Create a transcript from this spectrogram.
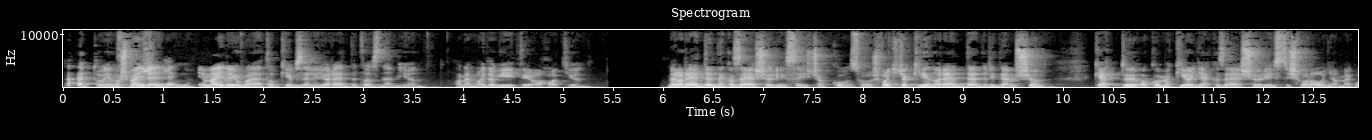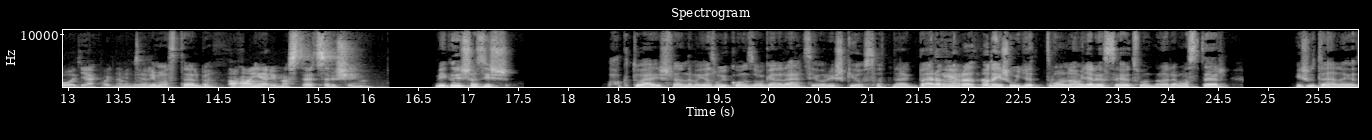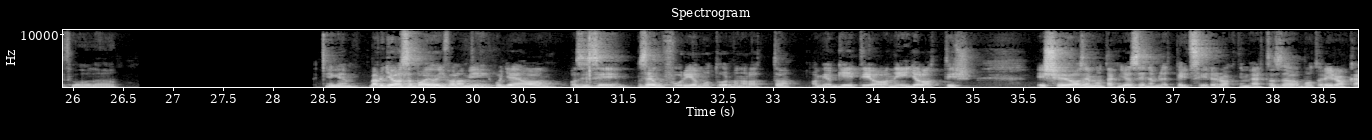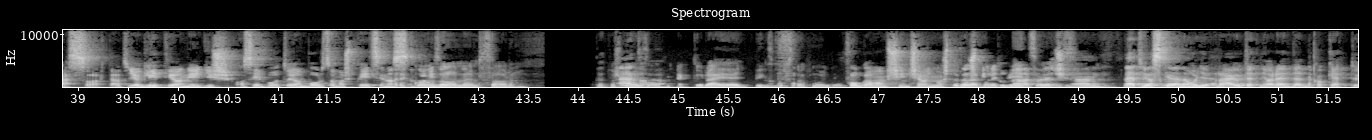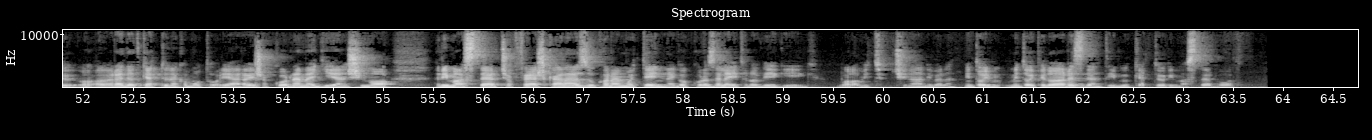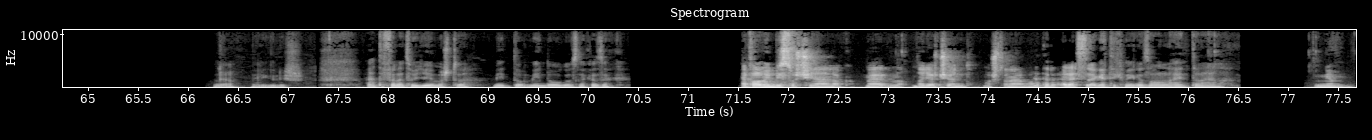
Hát nem tudom, én most már ide, én már jobban el tudom képzelni, hogy a Red Dead az nem jön, hanem majd a GTA 6 jön. Mert a Red Deadnek az első része is csak konzolos. Vagy ha kijön a Red Dead Redemption 2, akkor meg kiadják az első részt is valahogyan megoldják, vagy nem ilyen tudom. remasterbe? Aha, ilyen remaster-szerűség. Végül is az is aktuális lenne, hogy az új konzol generációra is kioszthatnák. Bár Igen. akkor oda is úgy jött volna, hogy először jött volna a remaster, és utána jött volna igen. Bár ugye az a baj, hogy valami, ugye a, az, izé, az Euphoria motor van alatta, ami a GTA 4 alatt is, és azért mondták, hogy azért nem lehet PC-re rakni, mert az a motor egy rakásszar. Tehát, hogy a GTA 4 is azért volt olyan borzalmas PC-n. Azt hát konzolon nem szar. Tehát most hát már az architektúrája egy Xboxnak mondjuk. Fogalmam sincsen, hogy most, most mit tudnának vele csinálni. Lehet, hogy azt kellene, hogy ráütetni a Red Dead-nek a, kettő, a Red Dead 2-nek a motorjára, és akkor nem egy ilyen sima remaster csak felskálázzuk, hanem hogy tényleg akkor az elejétől a végéig valamit csinálni vele. Mint ahogy, mint ahogy például a Resident Evil 2 remaster volt. Ja, végül is. Hát a fenet, hogy most a, mit, mind dolgoznak ezek. Hát valami biztos csinálnak, mert nagy a csönd mostanában. Hát reszelgetik még az online talán. Igen.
